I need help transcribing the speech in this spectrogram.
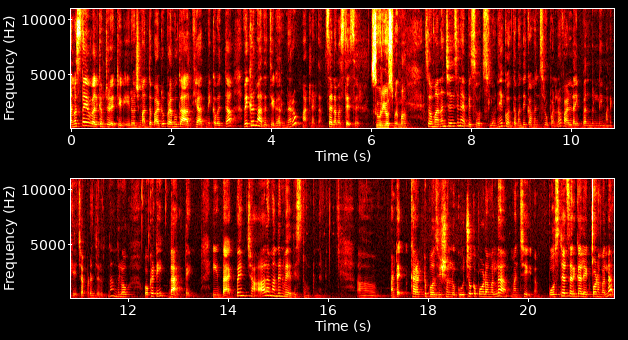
నమస్తే వెల్కమ్ టు రెడ్ టీవీ. ఈ రోజు మనతో పాటు ప్రముఖ ఆధ్యాత్మికవేత్త విక్రమాదిత్య గారు ఉన్నారు. మాట్లాడదాం. సార్ నమస్తే సార్. సూర్యోస్మమ్మ సో మనం చేసిన ఎపిసోడ్స్లోనే కొంతమంది కమెంట్స్ రూపంలో వాళ్ళ ఇబ్బందుల్ని మనకి చెప్పడం జరుగుతుంది. అందులో ఒకటి బ్యాక్ పెయిన్. ఈ బ్యాక్ పెయిన్ చాలా మందిని వేధిస్తూ ఉంటుందండి. అంటే కరెక్ట్ పొజిషన్లో కూర్చోకపోవడం వల్ల మంచి పోస్టర్ సరిగ్గా లేకపోవడం వల్ల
